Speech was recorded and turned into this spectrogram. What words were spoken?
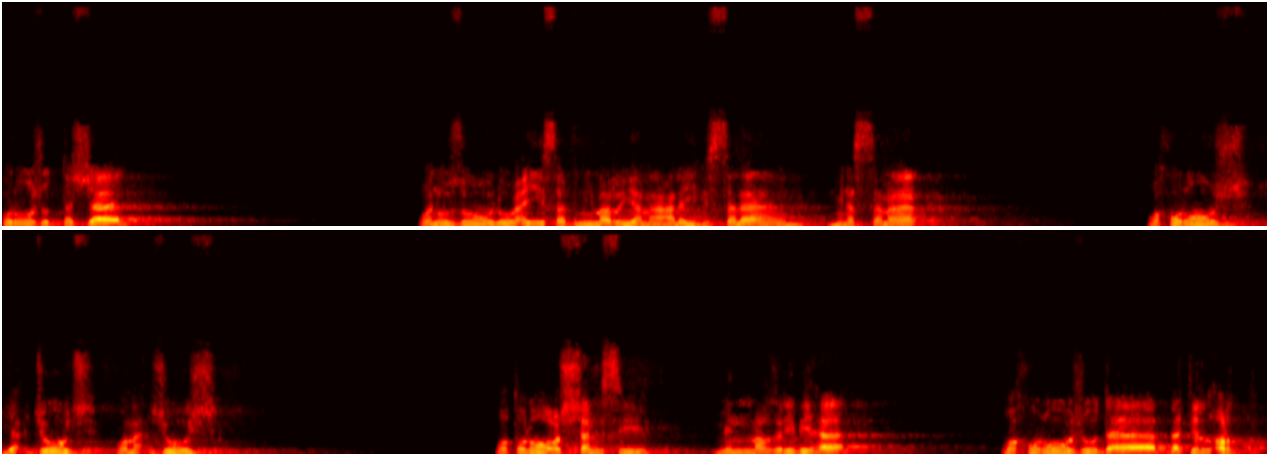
خروج الدجال ونزول عيسى بن مريم عليه السلام من السماء وخروج يأجوج ومأجوج وطلوع الشمس من مغربها وخروج دابة الأرض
